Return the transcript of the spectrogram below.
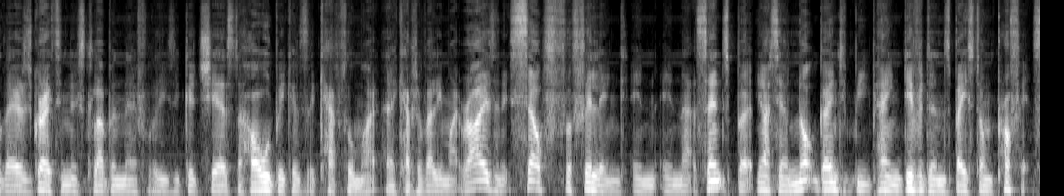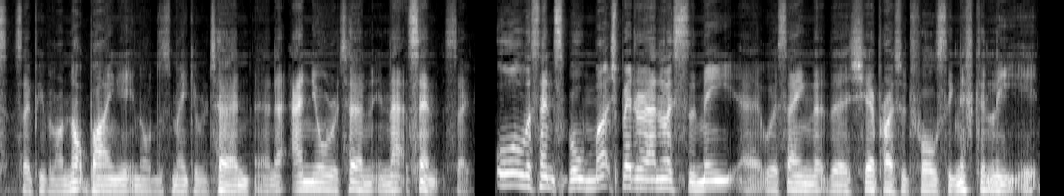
there is growth in this club and therefore these are good shares to hold because the capital might uh, capital value might rise and it's self-fulfilling in, in that sense. But United are not going to be paying dividends based on profits. So people are not buying it in order to make a return, an annual return in that sense. So all the sensible, much better analysts than me uh, were saying that the share price would fall significantly. It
